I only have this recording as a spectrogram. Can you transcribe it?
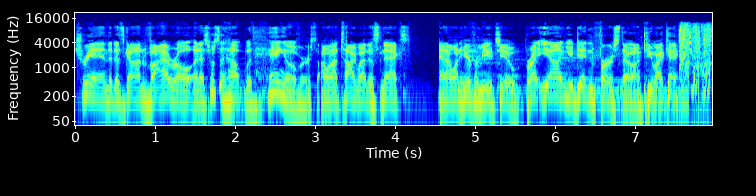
trend that has gone viral, and it's supposed to help with hangovers. I want to talk about this next, and I want to hear from you too. Brett Young, you didn't first though on QYK.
